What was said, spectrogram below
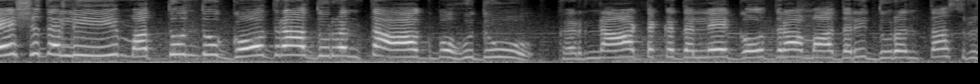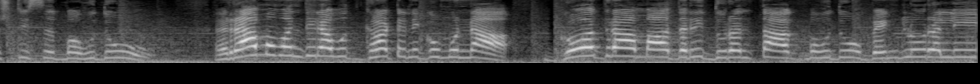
ದೇಶದಲ್ಲಿ ಮತ್ತೊಂದು ಗೋದ್ರಾ ದುರಂತ ಆಗಬಹುದು. ಕರ್ನಾಟಕದಲ್ಲೇ ಗೋದ್ರಾ ಮಾದರಿ ದುರಂತ ಸೃಷ್ಟಿಸಬಹುದು. ರಾಮ ಮಂದಿರ ಉದ್ಘಾಟನೆಗೂ ಮುನ್ನ ಗೋದ್ರಾ ಮಾದರಿ ದುರಂತ ಆಗಬಹುದು. ಬೆಂಗಳೂರಲ್ಲಿ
